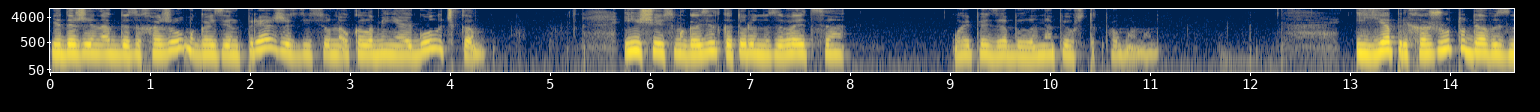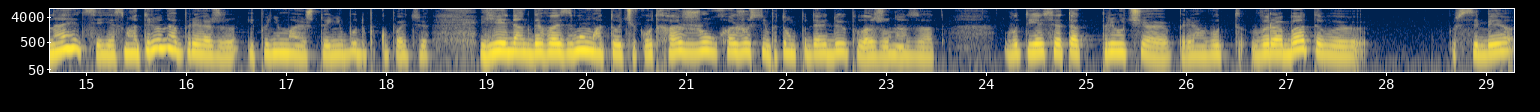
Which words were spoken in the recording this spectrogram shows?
Я даже иногда захожу в магазин пряжи, здесь он около меня иголочка. И еще есть магазин, который называется... Ой, опять забыла, наперсток, по-моему. И я прихожу туда, вы знаете, я смотрю на пряжу и понимаю, что я не буду покупать ее. Я иногда возьму моточек, вот хожу, хожу с ним, потом подойду и положу назад. Вот я себя так приучаю, прям вот вырабатываю в себе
